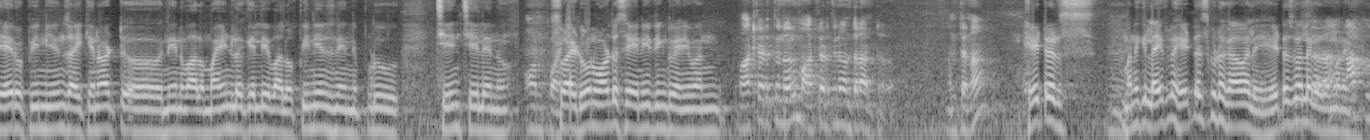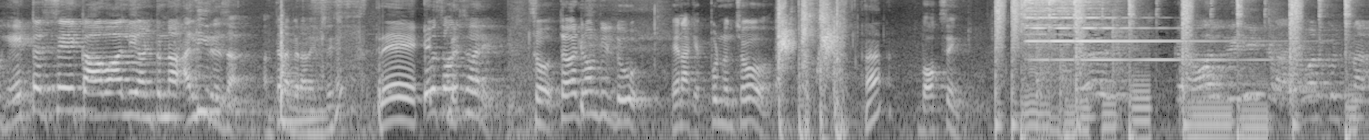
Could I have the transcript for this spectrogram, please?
their opinions I cannot నేను వాళ్ళ మైండ్లోకి వెళ్ళి వాళ్ళ ఒపీనియన్స్ నేను ఎప్పుడు చేంజ్ చేయలేను. So I don't want say anything to anyone మాట్లాడుతున్న వాళ్ళు మాట్లాడుతూనే ఉంటారు అంటారు అంతేనా హేటర్స్ మనకి లైఫ్లో హేటర్స్ కూడా కావాలి. హేటర్స్ వల్లే కదా మనకి. నాకు హేటర్సే కావాలి అంటున్న అలీ రజా. అంతేనా మీరు అనేది రే. Sorry sorry so third round will do a నాకు ఎప్పటి నుంచో? బాక్సింగ్ మనం బాక్సింగ్ చేయడానికి మనం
